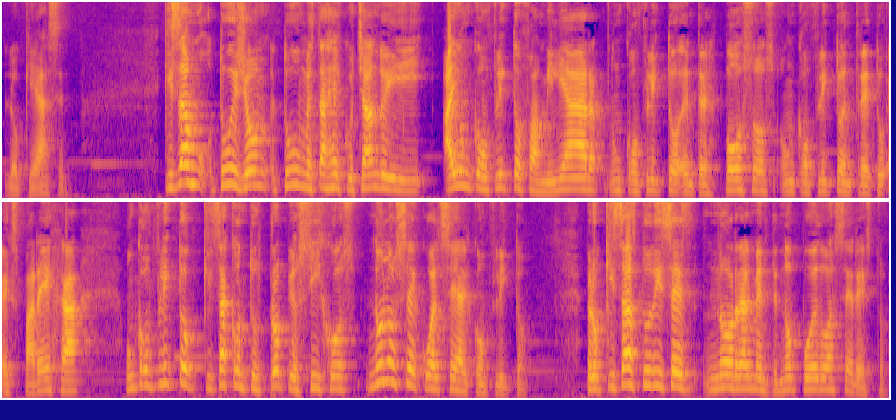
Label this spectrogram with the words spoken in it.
lo que hacen. Quizás tú y yo, tú me estás escuchando y hay un conflicto familiar, un conflicto entre esposos, un conflicto entre tu expareja, un conflicto quizás con tus propios hijos. No lo sé cuál sea el conflicto. Pero quizás tú dices, no, realmente no puedo hacer esto.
